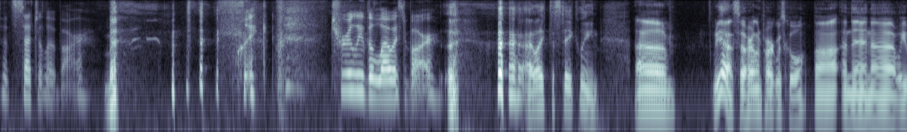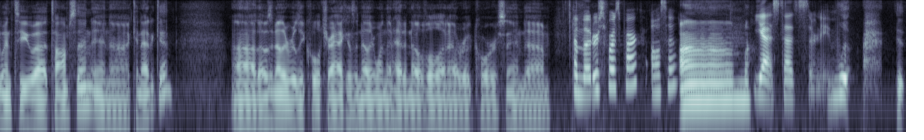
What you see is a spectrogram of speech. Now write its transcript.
That's such a low bar. Like, truly the lowest bar. I like to stay clean. Um, yeah, so Heartland Park was cool. Uh, and then uh, we went to uh, Thompson in uh, Connecticut. Uh, that was another really cool track. It was another one that had an oval and a road course. And um, A motorsports park, also. um, yes, that's their name. wha- it,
